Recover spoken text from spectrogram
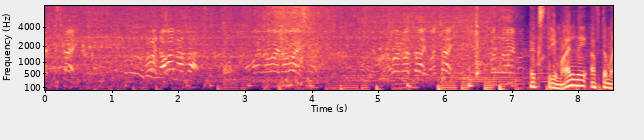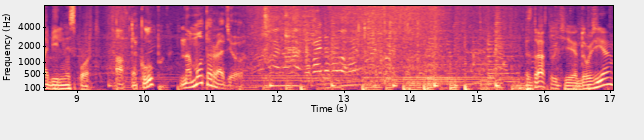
отпускай. Давай, давай назад. Давай, давай, давай. Давай, мотай, мотай. Мотай, мотай. Экстремальный автомобильный спорт. Автоклуб на Моторадио. Давай, давай, давай. Здравствуйте, друзья!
